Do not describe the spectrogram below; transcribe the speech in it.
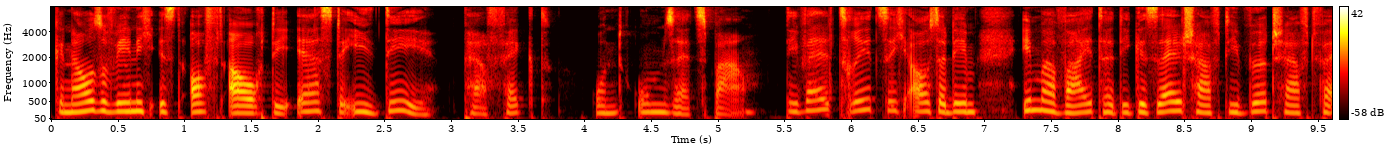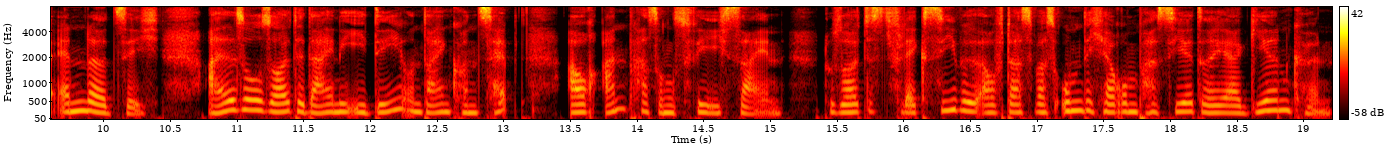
genauso wenig ist oft auch die erste Idee perfekt und umsetzbar. Die Welt dreht sich außerdem immer weiter, die Gesellschaft, die Wirtschaft verändert sich. Also sollte deine Idee und dein Konzept auch anpassungsfähig sein. Du solltest flexibel auf das, was um dich herum passiert, reagieren können.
